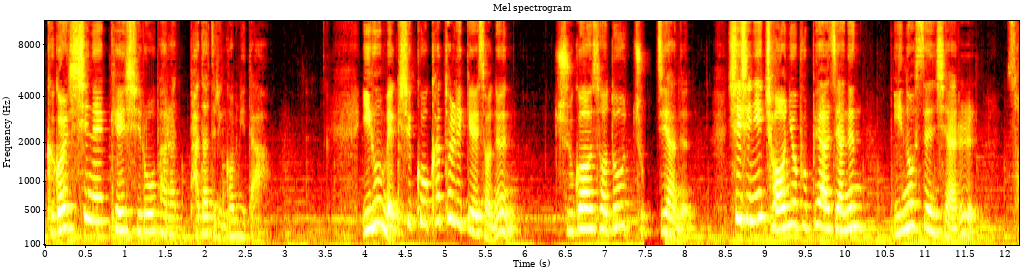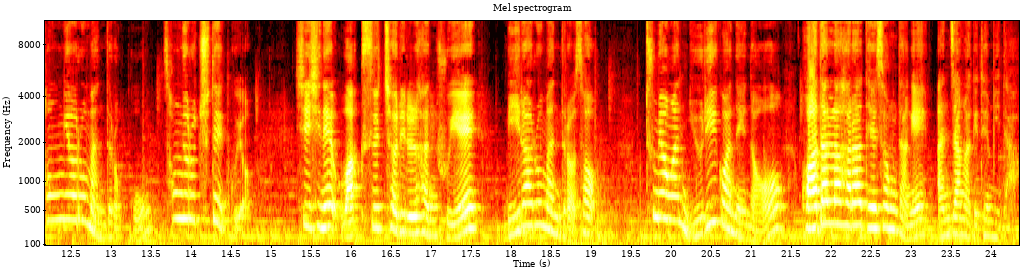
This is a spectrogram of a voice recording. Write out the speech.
그걸 신의 계시로 받아들인 겁니다. 이후 멕시코 카톨릭계에서는 죽어서도 죽지 않은 시신이 전혀 부패하지 않은 이노센시아를 성녀로 만들었고 성녀로 추대했고요. 시신에 왁스 처리를 한 후에 미라로 만들어서 투명한 유리관에 넣어 과달라하라 대성당에 안장하게 됩니다.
